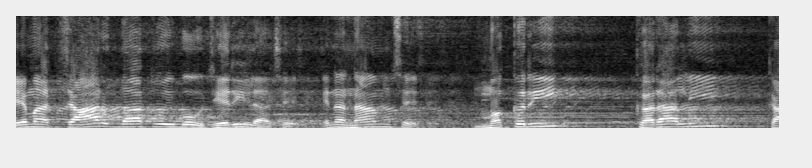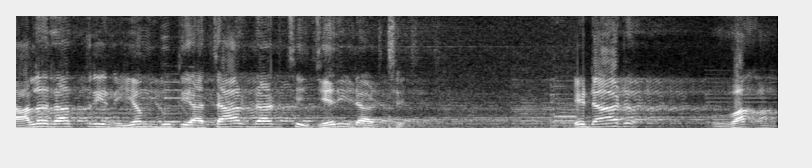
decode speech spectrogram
એમાં ચાર દાંત હોય બહુ ઝેરીલા છે. એના નામ છે મકરી, કરાલી, કાલરાત્રિ અને યમદૂતી. આ ચાર દાઢ છે, ઝેરી દાઢ છે. એ વા,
